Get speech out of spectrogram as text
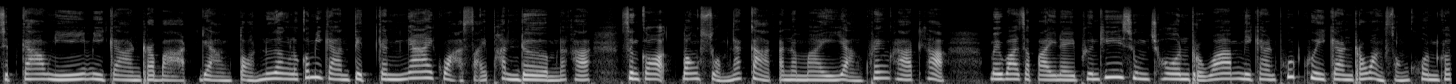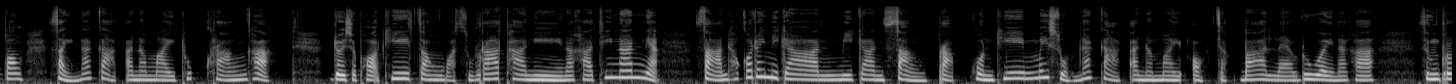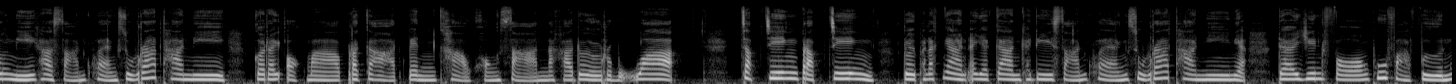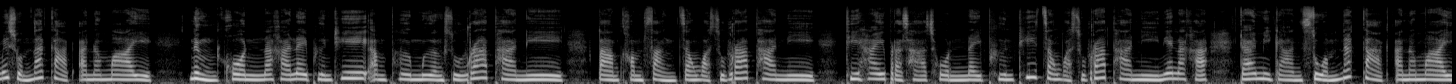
19 นี้มีการระบาดอย่างต่อเนื่อง แล้วก็มีการติดกันง่ายกว่าสายพันธุ์เดิมนะคะ ซึ่งก็ต้องสวมหน้ากากอนามัยอย่างเคร่งครัดค่ะ ไม่ว่าจะไปในพื้นที่ชุมชน หรือว่ามีการพูดคุยกันระหว่างสองคนก็ต้องใส่หน้ากากอนามัยทุกครั้งค่ะ โดยเฉพาะที่จังหวัดสุราษฎร์ธานีนะคะ ที่นั่นเนี่ยศาลเขาก็ได้มีการมีการสั่งปรับคนที่ไม่สวมหน้ากากอนามัยออกจากบ้านแล้วด้วยนะคะ ซึ่งเรื่องนี้ค่ะศาลแขวงสุราษฎร์ธานี ก็ได้ออกมาประกาศเป็นข่าวของศาลนะคะ โดยระบุว่า จับจริงปรับจริง โดยพนักงานอายการคดีศาลแขวงสุราษฎร์ธานีเนี่ยได้ยื่นฟ้องผู้ฝ่าฝืนไม่สวมหน้ากากอนามัยหนึ่งคนนะคะในพื้นที่อำเภอเมืองสุราษฎร์ธานี ตามคำสั่งจังหวัดสุราษฎร์ธานี ที่ให้ประชาชนในพื้นที่จังหวัดสุราษฎร์ธานีเนี่ยนะคะ ได้มีการสวมหน้ากากอนามัย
